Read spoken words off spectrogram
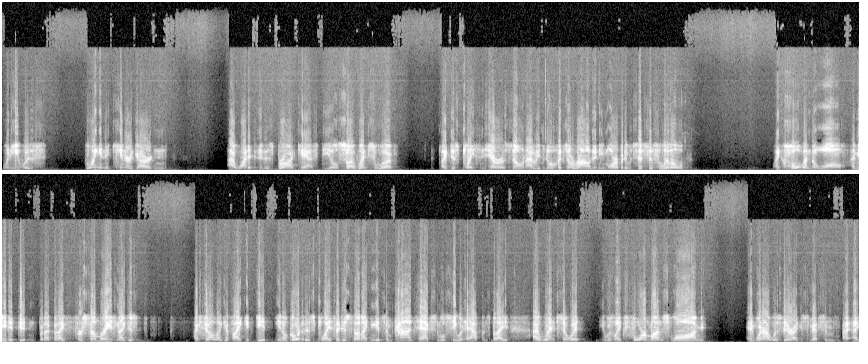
when he was going into kindergarten, I wanted to do this broadcast deal. So I went to a like this place in Arizona. I don't even know if it's around anymore, but it was just this little like hole in the wall. I mean, it didn't, but I, but I for some reason I just I felt like if I could get you know go to this place, I just thought I can get some contacts and we'll see what happens. But I I went to it. It was like four months long. And when I was there, I just met some. I, I,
